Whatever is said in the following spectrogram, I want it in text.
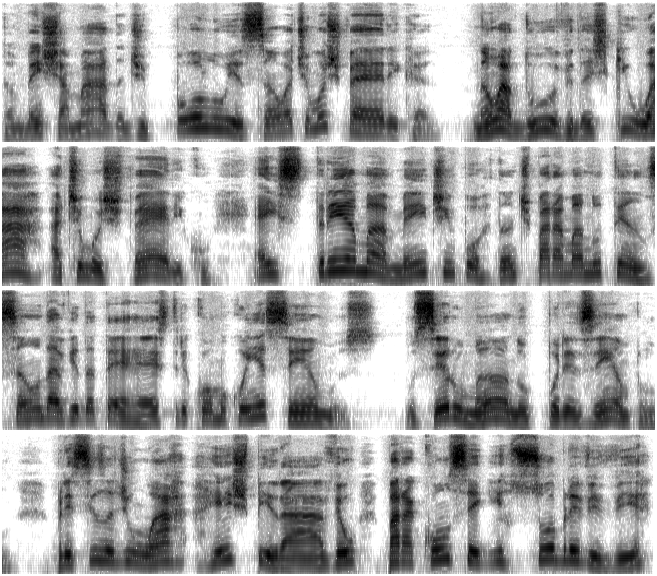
também chamada de poluição atmosférica. Não há dúvidas que o ar atmosférico é extremamente importante para a manutenção da vida terrestre como conhecemos. O ser humano, por exemplo, precisa de um ar respirável para conseguir sobreviver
